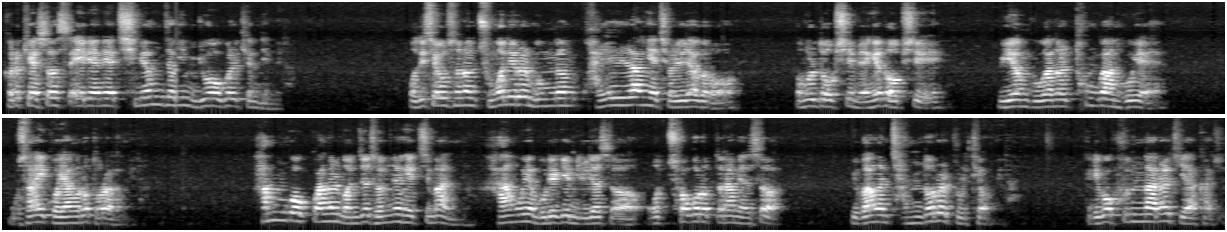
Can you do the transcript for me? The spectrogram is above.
그렇게 해서 세이렌의 치명적인 유혹을 견딥니다. 오디세우스는 주머니를 묶는 관랑의 전략으로 허물도 없이 명예도 없이 위험 구간을 통과한 후에 무사히 고향으로 돌아갑니다. 함곡관을 먼저 점령했지만 항우의 무력에 밀려서 오촉으로 떠나면서 유방은 잔도를 불태웁니다. 그리고 훗날을 기약하죠.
